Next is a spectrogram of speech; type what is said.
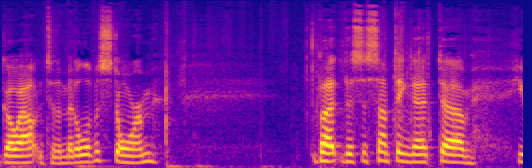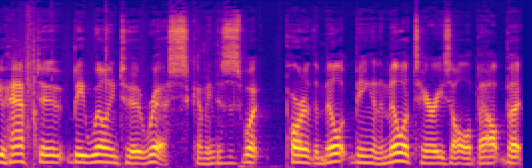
go out into the middle of a storm but this is something that um, you have to be willing to risk. I mean, this is what part of the mil- being in the military is all about. But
